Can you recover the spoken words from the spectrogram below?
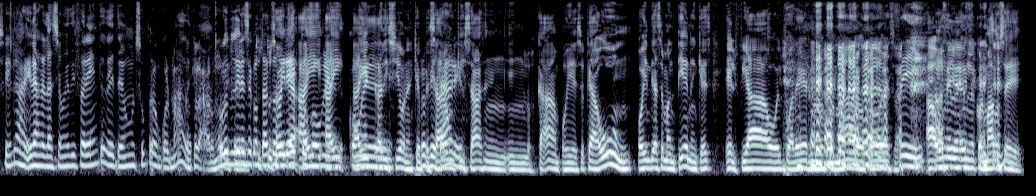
Sí, la, y la relación es diferente de tener un súper o un colmado. Claro, Porque tú tienes ese contacto directo hay, con, hay, hay tradiciones que empezaron quizás en, en, los campos y eso, que aún hoy en día se mantienen, que es el fiao, el cuaderno, el colmado, todo eso. Sí, aún en, el colmado se,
